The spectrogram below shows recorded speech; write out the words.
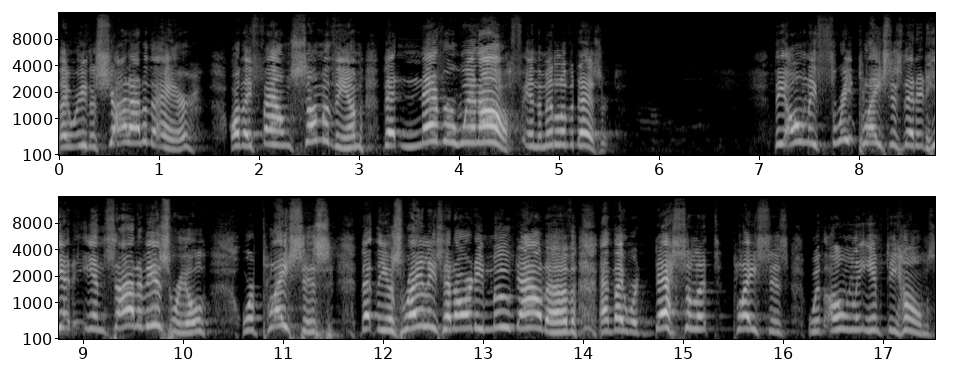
They were either shot out of the air or they found some of them that never went off in the middle of a desert. The only three places that it hit inside of Israel were places that the Israelis had already moved out of, and they were desolate places with only empty homes.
